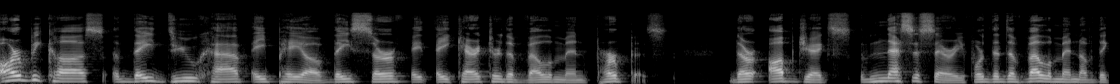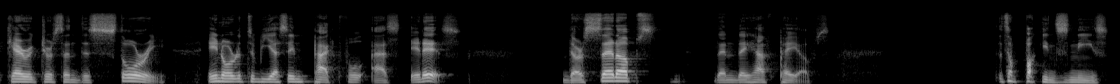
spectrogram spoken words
are because they do have a payoff. They serve a, a character development purpose. They're objects necessary for the development of the characters and the story in order to be as impactful as it is. There are setups, then they have payoffs. It's a fucking sneeze.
